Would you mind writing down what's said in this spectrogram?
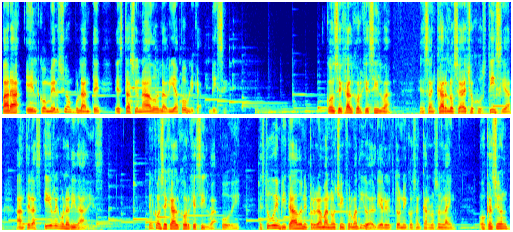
para el comercio ambulante estacionado en la vía pública, dice. Concejal Jorge Silva, en San Carlos se ha hecho justicia ante las irregularidades. El concejal Jorge Silva, UDI, estuvo invitado en el programa Noche Informativa del diario electrónico San Carlos Online, ocasión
